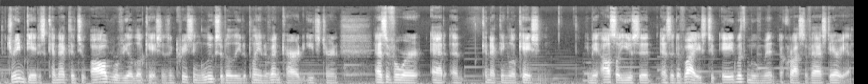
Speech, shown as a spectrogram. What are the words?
The Dream Gate is connected to all revealed locations, increasing Luke's ability to play an event card each turn as if it were at a connecting location. He may also use it as a device to aid with movement across a vast area,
